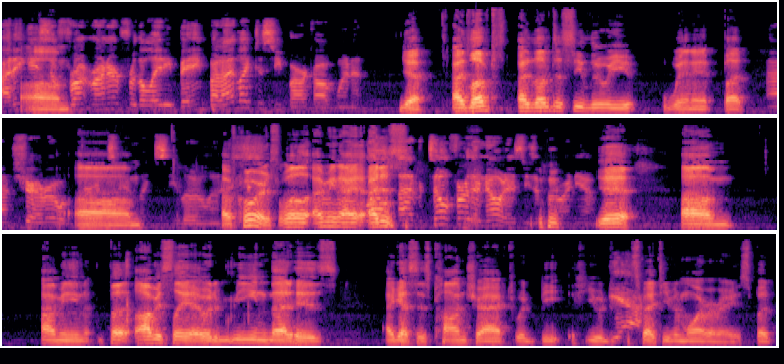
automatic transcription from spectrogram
I think he's Um, the front runner for the Lady Byng, but I'd like to see Barkov win it. Yeah, I'd love. I'd love to see Loui win it, but I'm sure everyone Um, would like to see Loui win it. of course. Well, I mean, I, I just until further notice, he's a Bruin. Yeah. yeah. Um, I mean, but obviously, it would mean that his, I guess, his contract would be. You would Yeah. expect even more of a raise, but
